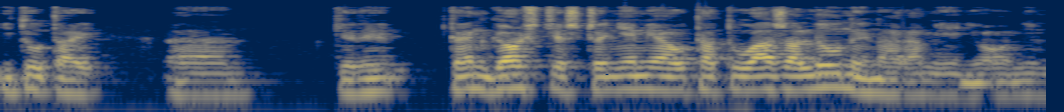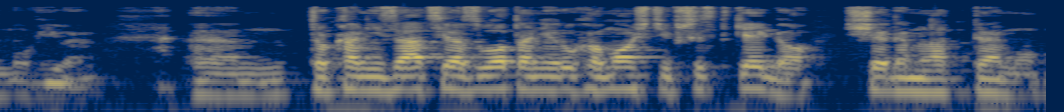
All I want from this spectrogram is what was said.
i tutaj, kiedy ten gość jeszcze nie miał tatuaża luny na ramieniu, o nim mówiłem. Em, Tokenizacja złota, nieruchomości, wszystkiego 7 lat temu.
